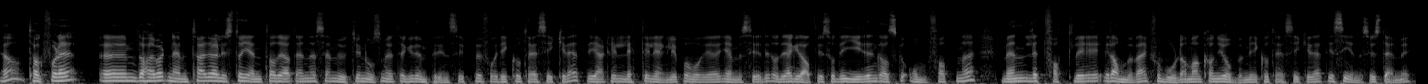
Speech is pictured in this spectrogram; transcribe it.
Ja, takk for det. Um, det har vært nevnt her, jeg har lyst til å gjenta det at NSM utgjør noe som heter grunnprinsipper for IKT-sikkerhet. De er til lett tilgjengelig på våre hjemmesider, og de er gratis. Og de gir en ganske omfattende, men lettfattelig rammeverk for hvordan man kan jobbe med IKT-sikkerhet i sine systemer.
